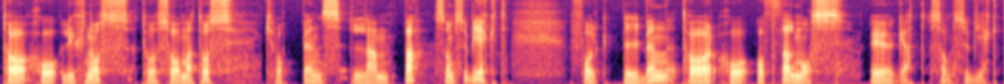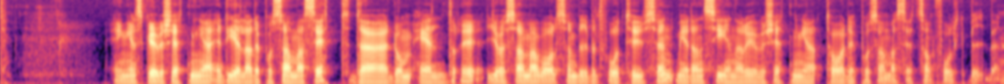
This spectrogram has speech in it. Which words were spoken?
tar H lychnos to somatos kroppens lampa som subjekt. Folkbibeln tar H ophthalmos ögat som subjekt. Engelska översättningar är delade på samma sätt där de äldre gör samma val som Bibel 2000 medan senare översättningar tar det på samma sätt som folkbibeln.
